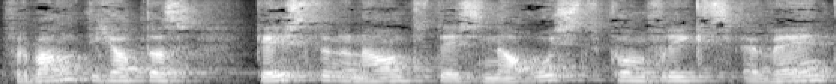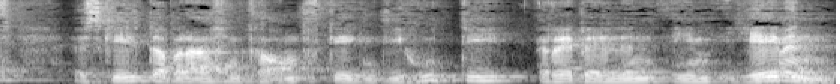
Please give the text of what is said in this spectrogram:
verbannt. Ich habe das gestern anhand des Nahostkonflikts erwähnt. Es gilt aber auch im Kampf gegen die Houthi-Rebellen im Jemen.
